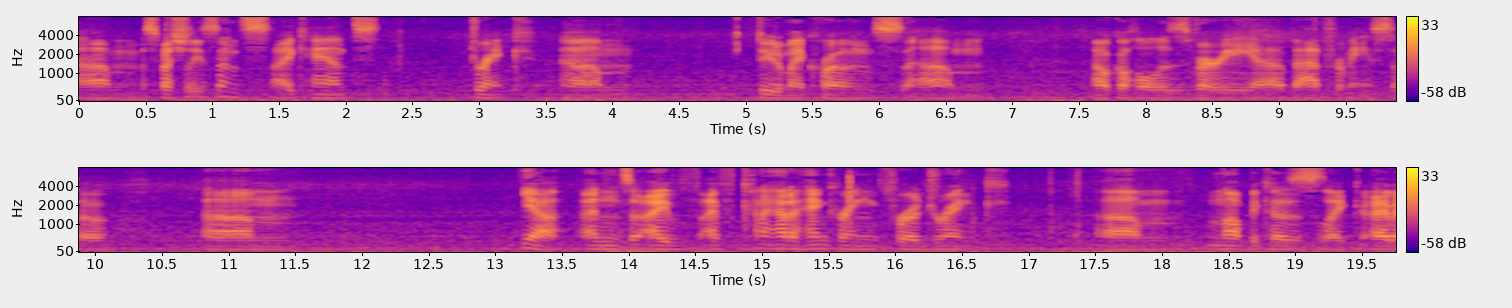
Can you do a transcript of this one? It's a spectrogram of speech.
Um, especially since I can't drink um, due to my Crohn's. Um, alcohol is very uh, bad for me, so um, yeah, and I've I've kind of had a hankering for a drink um, not because like I,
